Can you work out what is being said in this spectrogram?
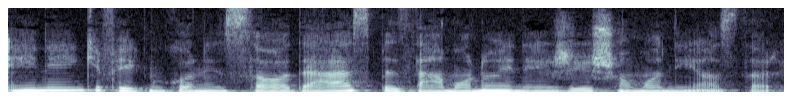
عین اینکه فکر می‌کنین ساده است به زمان و انرژی شما نیاز داره.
